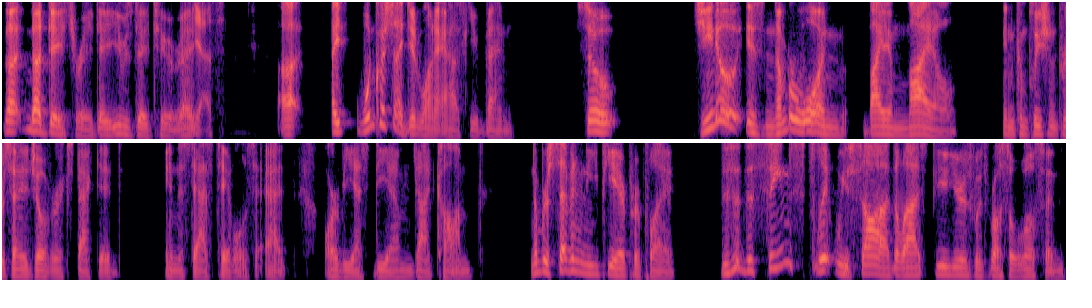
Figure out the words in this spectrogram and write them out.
Not not day three. Day he was day two, right? Yes. Uh, I one question I did want to ask you, Ben. So, Geno is number one by a mile in completion percentage over expected in the stats tables at rbsdm.com. Number seven in EPA per play. This is the same split we saw the last few years with Russell Wilson.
